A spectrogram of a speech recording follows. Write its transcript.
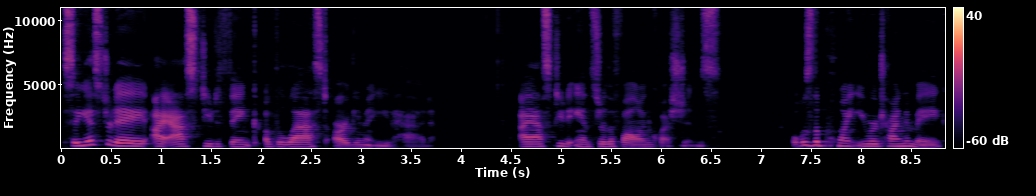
So, yesterday I asked you to think of the last argument you had. I asked you to answer the following questions What was the point you were trying to make?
